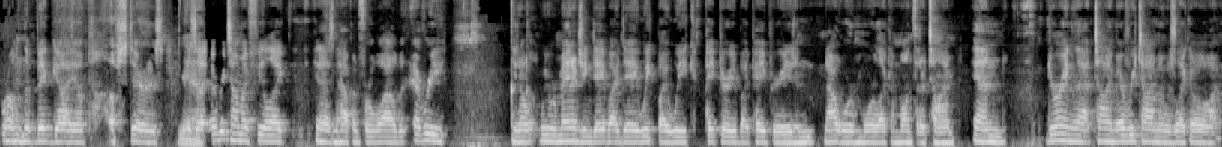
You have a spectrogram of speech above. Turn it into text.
from the big guy up upstairs because yeah. every time i feel like it hasn't happened for a while but every you know we were managing day by day week by week pay period by pay period and now we're more like a month at a time and during that time every time it was like oh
